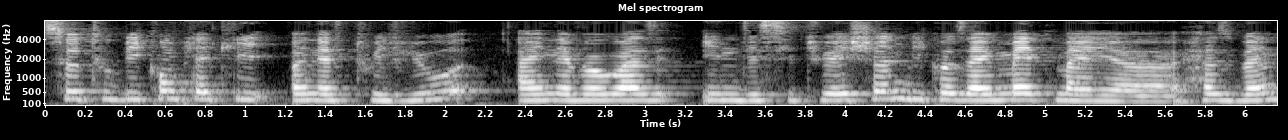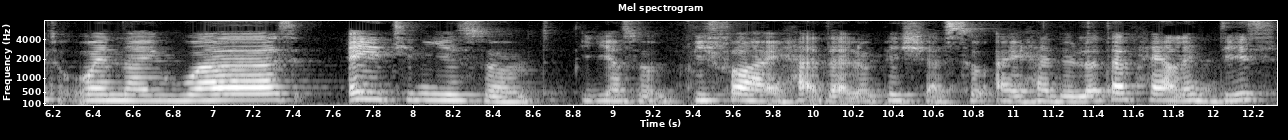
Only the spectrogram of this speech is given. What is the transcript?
So to be completely honest with you, I never was in this situation because I met my uh, husband when I was 18 years old, years old, before I had alopecia. So I had a lot of hair like this,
